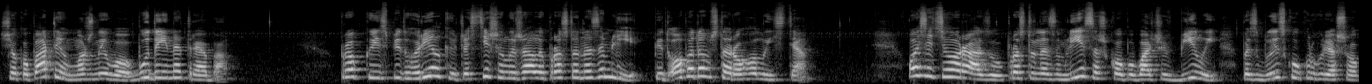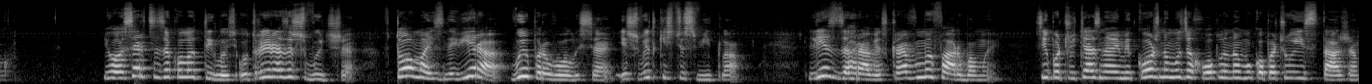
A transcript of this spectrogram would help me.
що копати, можливо, буде і не треба. Пробки із-під горілки частіше лежали просто на землі, під опадом старого листя. Ось і цього разу, просто на землі Сашко побачив білий, без блиску кругляшок. Його серце заколотилось у три рази швидше. Втома і зневіра випарувалися із швидкістю світла. Ліс заграв яскравими фарбами. Ці почуття знайомі кожному захопленому копачу із стажем.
